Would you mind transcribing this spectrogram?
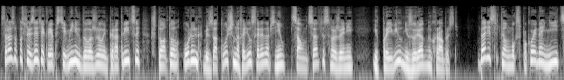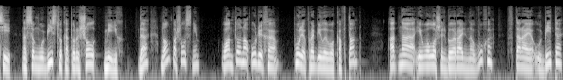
Сразу после взятия крепости Миних доложил императрице, что Антон Ульрих безотлучно находился рядом с ним в самом центре сражений и проявил незаурядную храбрость. Да, действительно, он мог спокойно не идти на самоубийство, который шел Миних, да, но он пошел с ним. У Антона Ульриха пуля пробила его кафтан, одна его лошадь была ранена в ухо, вторая убита,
